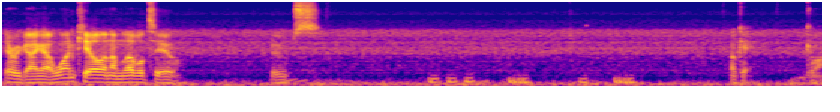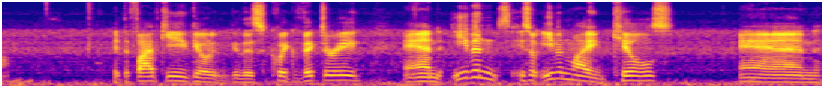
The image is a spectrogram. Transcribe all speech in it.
there we go. I got one kill and I'm level two. Oops. Okay. Come on. Hit the five key. Go to this quick victory. And even so, even my kills and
